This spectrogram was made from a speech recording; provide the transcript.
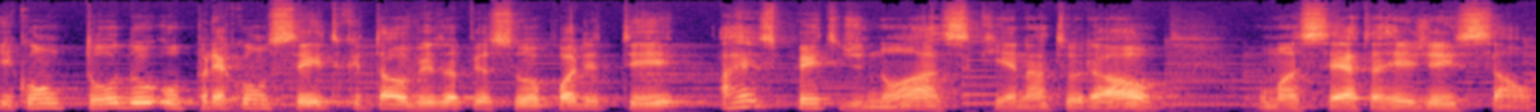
e com todo o preconceito que talvez a pessoa pode ter a respeito de nós, que é natural uma certa rejeição.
